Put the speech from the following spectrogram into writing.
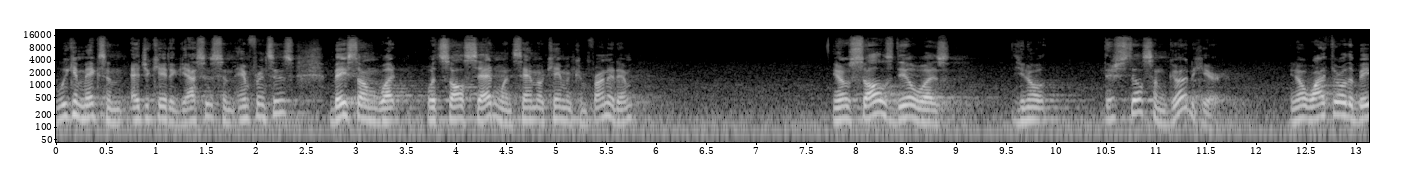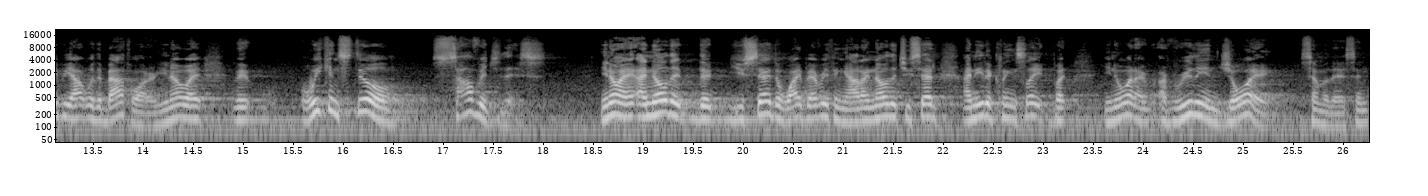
We can make some educated guesses, some inferences based on what, what Saul said when Samuel came and confronted him. You know, Saul's deal was, you know, there's still some good here. You know, why throw the baby out with the bathwater? You know, I, we can still salvage this. You know, I, I, know that, that you said to wipe everything out. I know that you said, I need a clean slate. But you know what? I, I really enjoy some of this. And,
